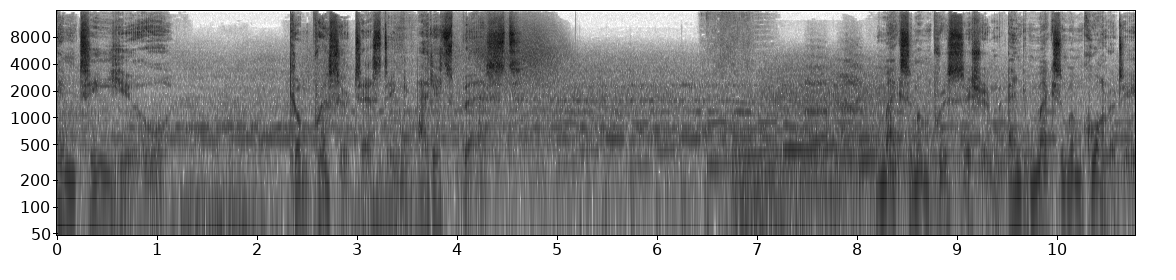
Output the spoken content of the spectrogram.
MTU. Compressor testing at its best. Maximum precision and maximum quality.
